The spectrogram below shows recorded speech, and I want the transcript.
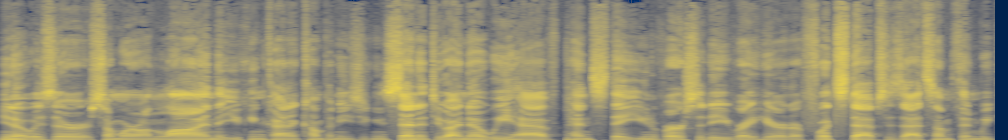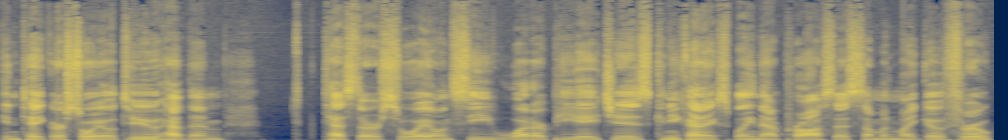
you know, is there somewhere online that you can kind of companies you can send it to? I know we have Penn State University right here at our footsteps. Is that something we can take our soil to, have them test our soil and see what our pH is? Can you kind of explain that process someone might go through?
